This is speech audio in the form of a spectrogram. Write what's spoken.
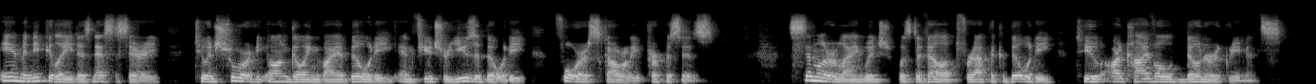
and manipulate as necessary to ensure the ongoing viability and future usability for scholarly purposes. Similar language was developed for applicability to archival donor agreements.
